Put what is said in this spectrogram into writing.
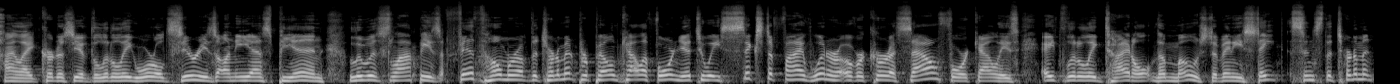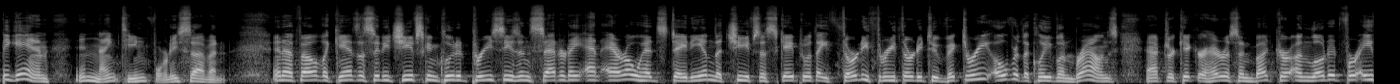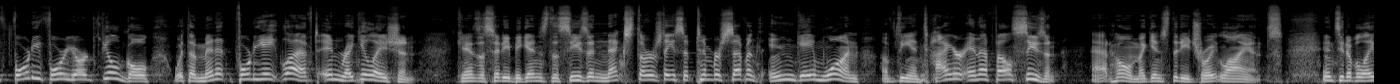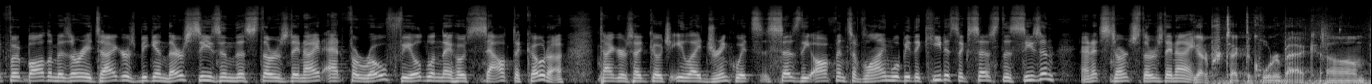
Highlight courtesy of the Little League World Series on ESPN. Louis Lappe's fifth homer of the tournament propelled California to a 6 5 winner over Curacao for Cali's eighth Little League title, the most of any state since the tournament began in 1947. NFL, the Kansas City Chiefs concluded preseason Saturday at Arrowhead Stadium. The Chiefs escaped with a 33 32 victory over the Cleveland Browns after kicker Harrison Butker unloaded for a 44 yard field goal with a minute 48 left in regulation. Kansas City begins the season next Thursday, September 7th, in game one of the entire NFL season at home against the Detroit Lions. NCAA football, the Missouri Tigers begin their season this Thursday night at Faurot Field when they host South Dakota. Tigers head coach Eli Drinkwitz says the offensive line will be the key to success this season, and it starts Thursday night. You got to protect the quarterback. Um,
